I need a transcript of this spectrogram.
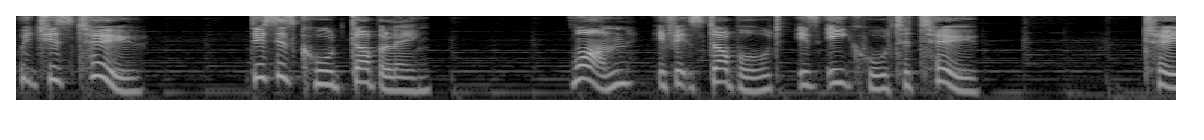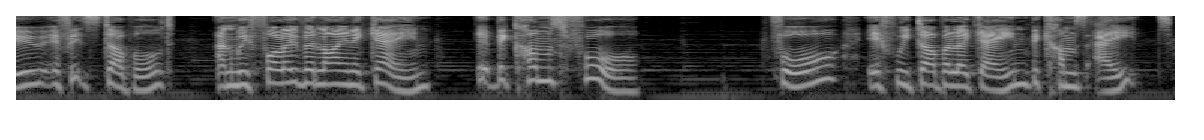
which is 2. This is called doubling. 1, if it's doubled, is equal to 2. 2, if it's doubled, and we follow the line again, it becomes 4. 4, if we double again, becomes 8.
